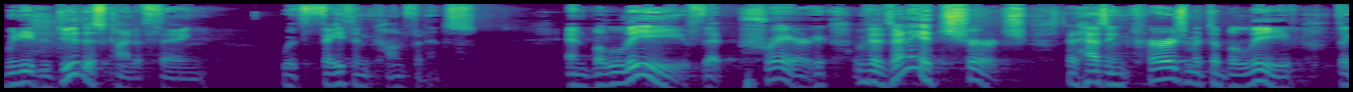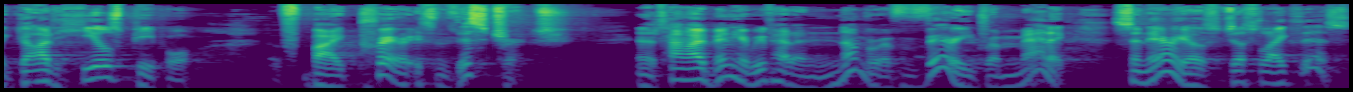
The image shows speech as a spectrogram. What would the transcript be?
we need to do this kind of thing with faith and confidence and believe that prayer, if there's any church that has encouragement to believe that God heals people by prayer, it's this church. In the time I've been here, we've had a number of very dramatic scenarios just like this.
